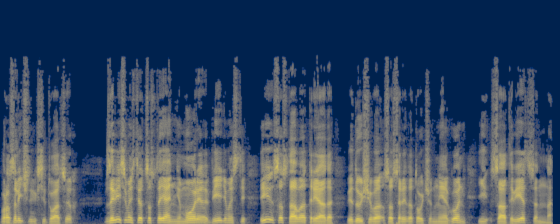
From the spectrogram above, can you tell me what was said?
в различных ситуациях в зависимости от состояния моря, видимости и состава отряда, ведущего сосредоточенный огонь и, соответственно,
